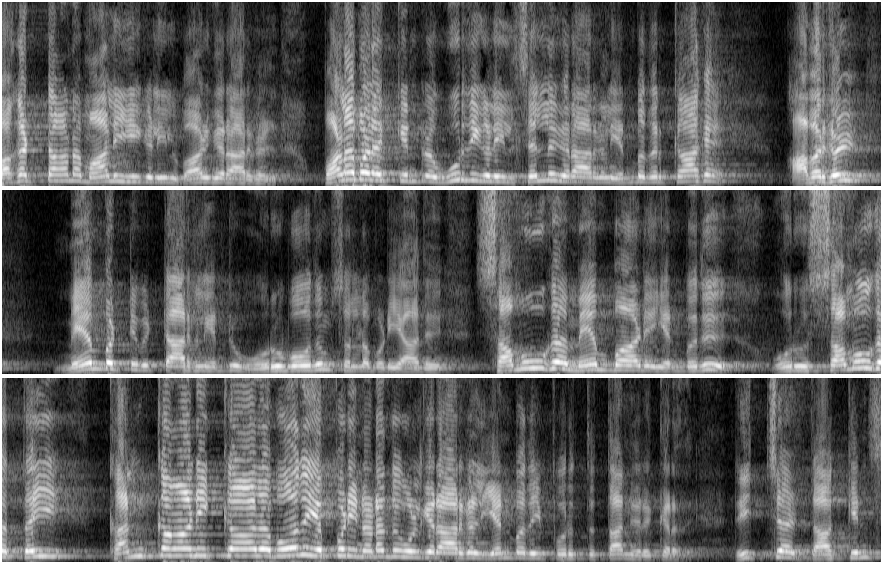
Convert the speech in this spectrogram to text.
பகட்டான மாளிகைகளில் வாழ்கிறார்கள். பளபளக்கின்ற ஊர்திகளில் செல்லுகிறார்கள் என்பதற்காக அவர்கள் மேம்பட்டு விட்டார்கள் என்று ஒருபோதும் சொல்ல முடியாது. சமூக மேம்பாடு என்பது ஒரு சமூகத்தை கண்காணிக்காத போது எப்படி நடந்து கொள்கிறார்கள் என்பதை பொறுத்துத்தான் இருக்கிறது. Richard Dawkins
